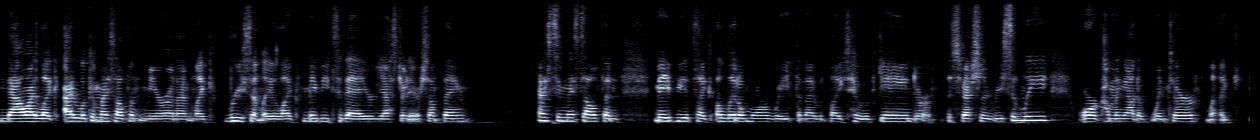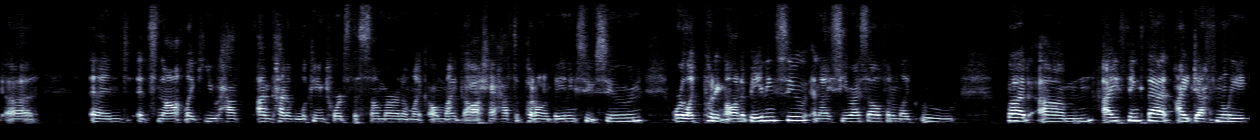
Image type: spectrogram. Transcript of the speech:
now I like I look at myself in the mirror and I'm like recently like maybe today or yesterday or something. I see myself and maybe it's like a little more weight than I would like to have gained or especially recently or coming out of winter like uh, and it's not like you have i'm kind of looking towards the summer and i'm like oh my gosh i have to put on a bathing suit soon or like putting on a bathing suit and i see myself and i'm like ooh. But um i think that i definitely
